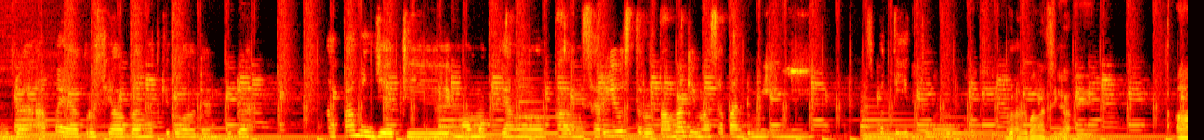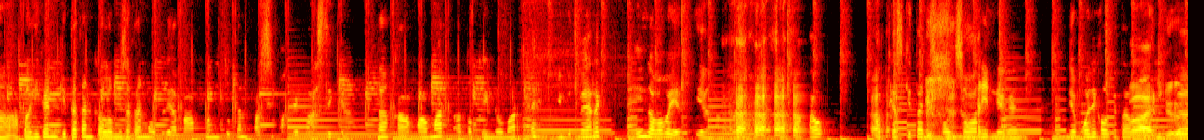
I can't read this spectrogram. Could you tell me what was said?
udah apa ya krusial banget gitu loh dan udah apa menjadi momok yang paling serius terutama di masa pandemi ini. Seperti itu. Benar banget sih kak. Uh, apalagi kan kita kan kalau misalkan mau beli apa pun itu kan pasti pakai plastik ya. Kita ke Alfamart atau ke Indomart eh nyebut merek ini nggak apa-apa ya? Ya tahu podcast kita disponsorin ya kan? Ya pokoknya kalau kita pergi ke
